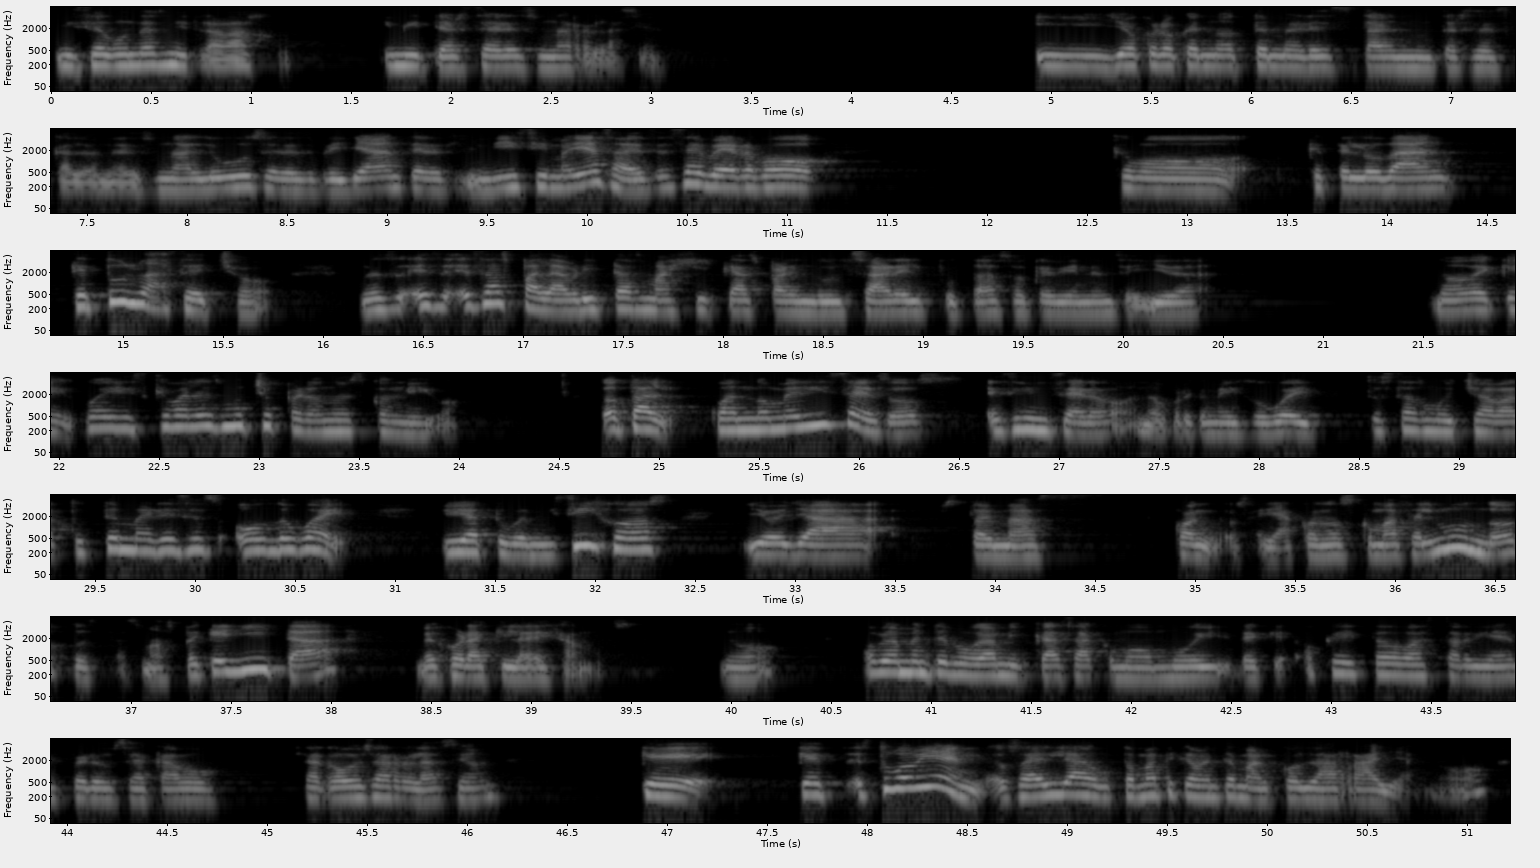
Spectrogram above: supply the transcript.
mi segunda es mi trabajo y mi tercera es una relación. y yo creo que no te mereces estar en un tercer escalón. Eres una luz, eres brillante, eres lindísima, ya sabes, ese verbo como que te lo dan, que tú lo has hecho. esas palabritas mágicas para endulzar el putazo que viene enseguida. ¿No? De que, güey, es que vales mucho, pero no es conmigo. Total, cuando me dice eso, es sincero, ¿no? Porque me dijo, güey, tú estás muy chava, tú te mereces all the way. Yo ya tuve mis hijos, yo ya estoy más o sea, ya conozco más el mundo, tú estás más pequeñita, mejor aquí la dejamos, ¿no? Obviamente me voy a mi casa como muy de que, ok, todo va a estar bien, pero se acabó, se acabó esa relación, que, que estuvo bien, o sea, él automáticamente marcó la raya, ¿no?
